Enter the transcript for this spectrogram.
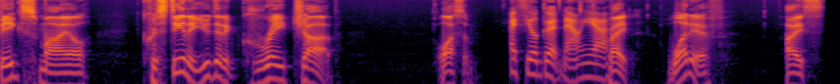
big smile, Christina, you did a great job. Awesome. I feel good now. Yeah. Right. What if I s-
